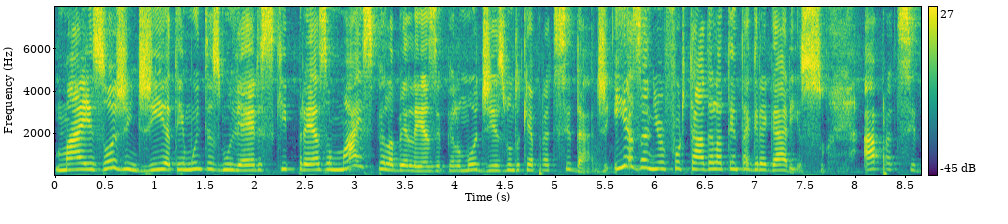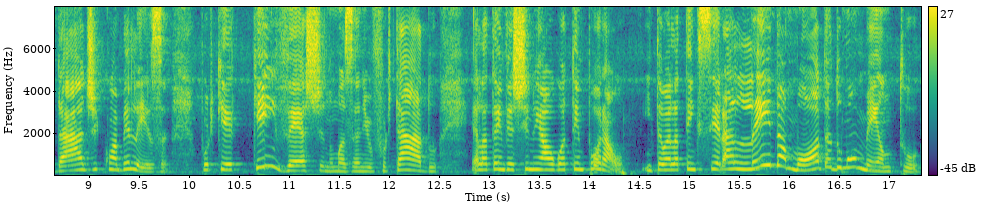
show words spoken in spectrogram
Mas hoje em dia tem muitas mulheres que prezam mais pela beleza e pelo modismo do que a praticidade. E a Zanir Furtado ela tenta agregar isso, a praticidade com a beleza, porque quem investe numa Zanir Furtado, ela está investindo em algo atemporal. Então ela tem que ser além da moda do momento.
